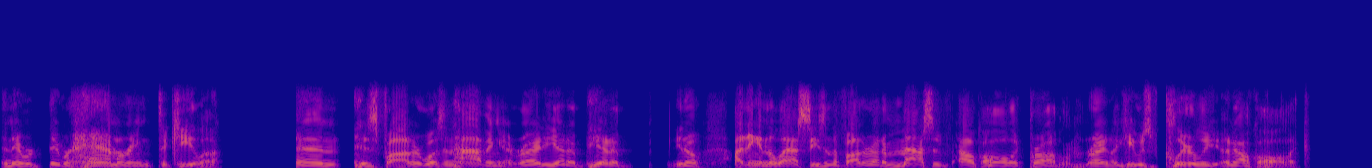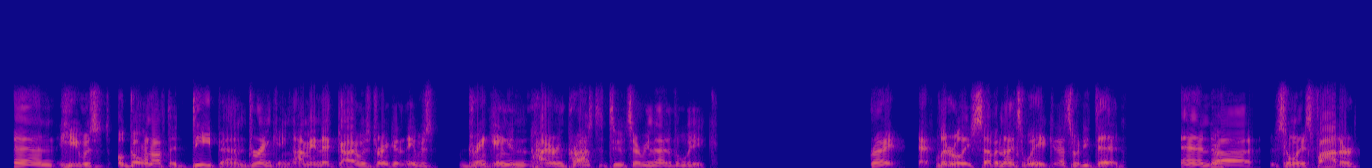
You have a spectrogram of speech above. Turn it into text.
and they were they were hammering tequila, and his father wasn't having it, right? He had a he had a you know, I think in the last season the father had a massive alcoholic problem, right? Like he was clearly an alcoholic. And he was going off the deep end drinking. I mean, that guy was drinking, he was drinking and hiring prostitutes every night of the week. Right? Literally seven nights a week. That's what he did. And yeah. uh, so when his father,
